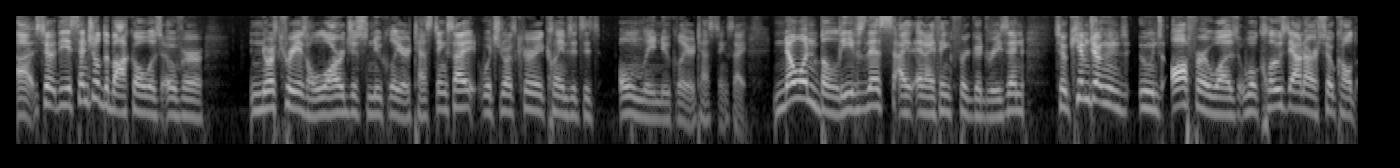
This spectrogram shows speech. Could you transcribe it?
Uh, so the essential debacle was over North Korea's largest nuclear testing site, which North Korea claims it's its only nuclear testing site. No one believes this, and I think for good reason. So Kim Jong Un's offer was, "We'll close down our so-called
